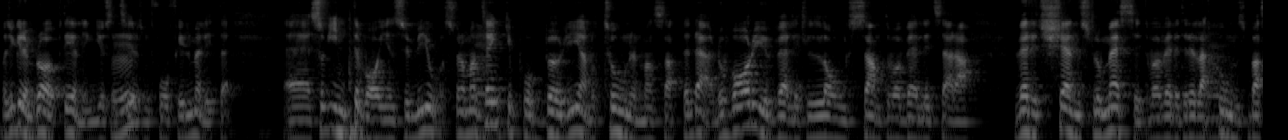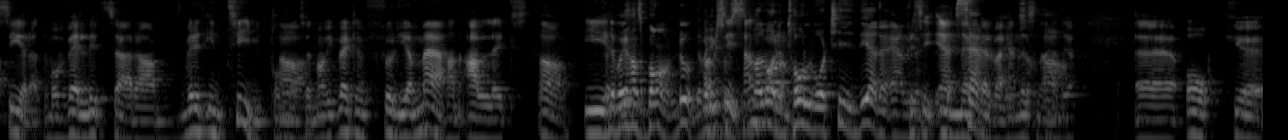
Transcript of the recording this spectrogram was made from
Jag tycker det är en bra uppdelning just Mm. att se det som två filmer lite. Eh, som inte var i en symbios. För om man Mm. tänker på början och tonen man satte där. Då var det ju väldigt långsamt, det var väldigt så här. Väldigt känslomässigt, det var väldigt relationsbaserat. Det var väldigt så här, väldigt intimt på något sätt. Man fick verkligen följa med han Alex. Ja. I, det var ju hans barndom. Det var Ja, liksom, precis, vad var det, barndom. 12 år tidigare än Precis, än sen, själva liksom. händelserna Ja. hände. Eh, och... Eh,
